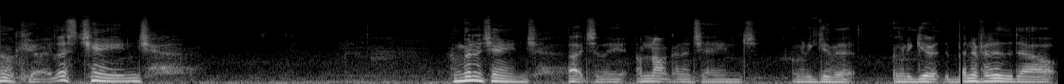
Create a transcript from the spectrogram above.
Okay, let's change. I'm gonna change. Actually, I'm not gonna change. I'm gonna give it I'm gonna give it the benefit of the doubt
